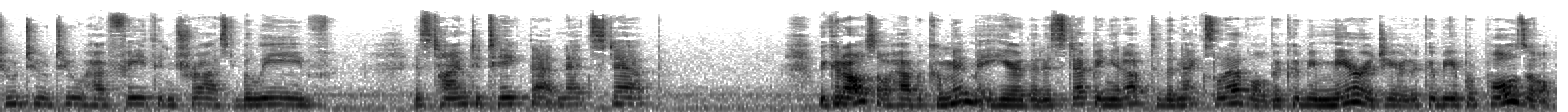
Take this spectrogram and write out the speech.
222 have faith and trust, believe. It's time to take that next step. We could also have a commitment here that is stepping it up to the next level. There could be marriage here. There could be a proposal.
